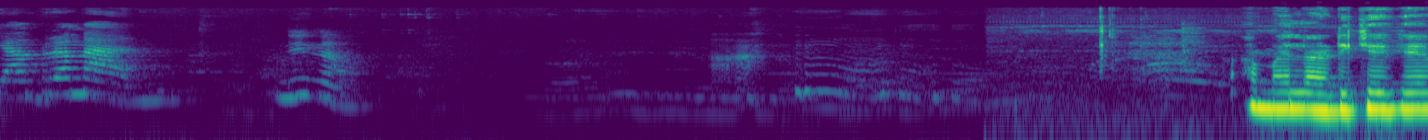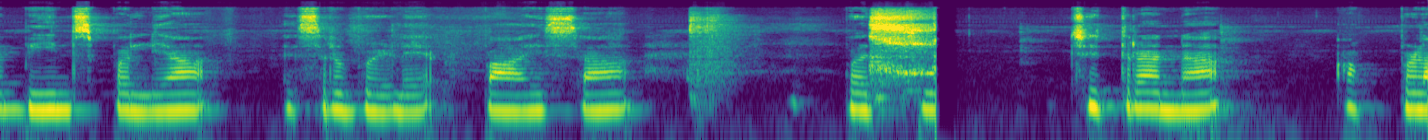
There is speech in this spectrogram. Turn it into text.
ಕ್ಯಾಮ್ರಾಮ್ಯಾನ್ ನೀನಾ ಆಮೇಲೆ ಅಡುಗೆಗೆ ಬೀನ್ಸ್ ಪಲ್ಯ, ಹೆಸರುಬೇಳೆ, ಪಾಯಸ, ಬಜ್ಜಿ, ಚಿತ್ರಾನ್ನ, ಹಪ್ಪಳ,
